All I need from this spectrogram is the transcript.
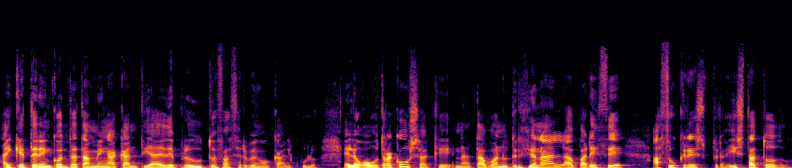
hai que ter en conta tamén a cantidade de produto e facer ben o cálculo. E logo outra cousa, que na tábua nutricional aparece azúcares, pero aí está todo.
